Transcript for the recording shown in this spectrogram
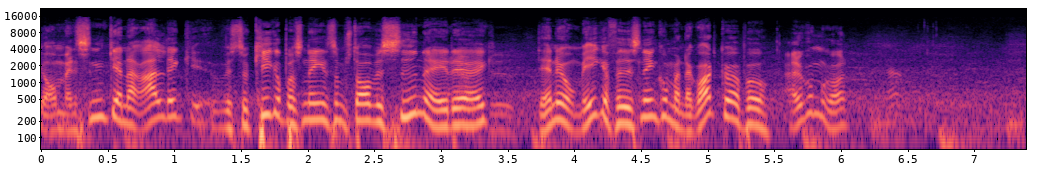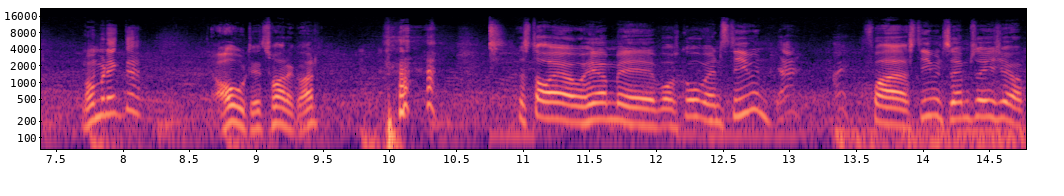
Jo, men sådan generelt ikke. Hvis du kigger på sådan en, som står ved siden af der, ikke? Den er jo mega fed. Sådan en kunne man da godt køre på. Ja, det kunne man godt. Må man ikke det? Jo, det tror jeg da godt. Så står jeg jo her med vores gode ven Steven. Ja. Fra Stevens MC Shop.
